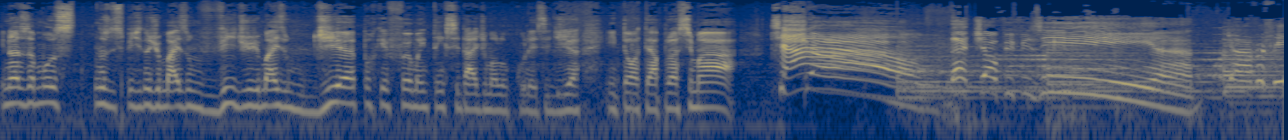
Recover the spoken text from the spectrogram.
e nós vamos nos despedindo de mais um vídeo, de mais um dia, porque foi uma intensidade, uma loucura esse dia. Então até a próxima. Tchau! Tchau! Dá tchau, Fifizinha! Tchau, Fifi!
